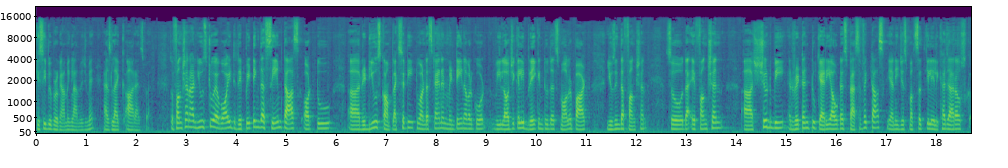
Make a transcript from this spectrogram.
किसी भी प्रोग्रामिंग लैंग्वेज में as like R as well तो function are use to avoid repeating the same task और to reduce complexity to understand and maintain our code we logically break into the smaller part using the function so the a function should be written to carry out a specific task यानी जिस मकसद के लिए लिखा जा रहा है, उसका,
